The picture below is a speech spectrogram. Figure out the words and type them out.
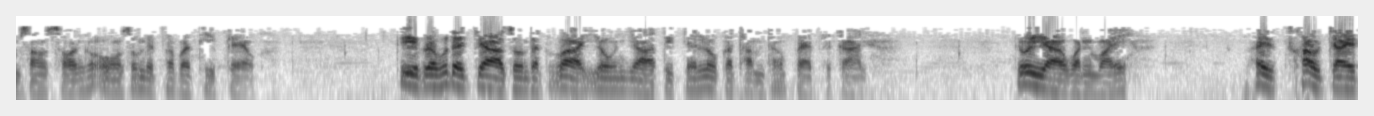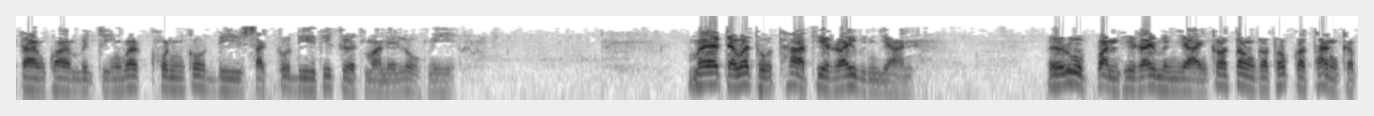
ำสั่งสอนขององค์สมเด็จพระบัณฑิตแก้ว ที่พระพุทธเจ้าทรงตรัสว่าโยงอย่าติดในโลกธรรมทั้งแปดประการด้วยอย่าหวั่นไหวให้เข้าใจตามความเป็นจริงว่าคนก็ดีสัตว์ก็ดีที่เกิดมาในโลกนี้ แม้แต่วัตถุธาตุที่ไร้วิญญาณรูปปั้นที่ไร้วิญญาณก็ต้องกระทบกระทั่งกับ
